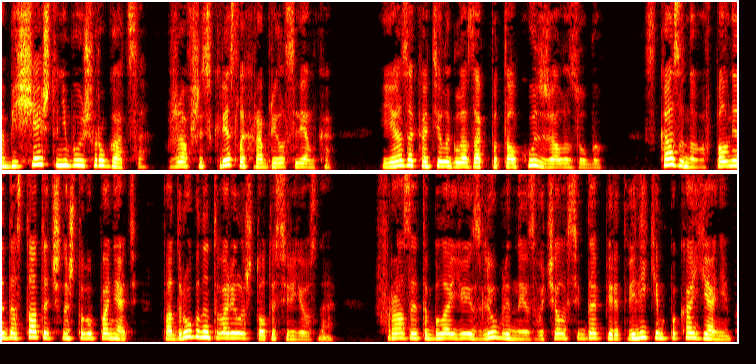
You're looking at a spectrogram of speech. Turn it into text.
«Обещай, что не будешь ругаться», — вжавшись в кресло, храбрилась Ленка. Я закатила глаза к потолку и сжала зубы. Сказанного вполне достаточно, чтобы понять, подруга натворила что-то серьезное. Фраза эта была ее излюбленной и звучала всегда перед великим покаянием.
